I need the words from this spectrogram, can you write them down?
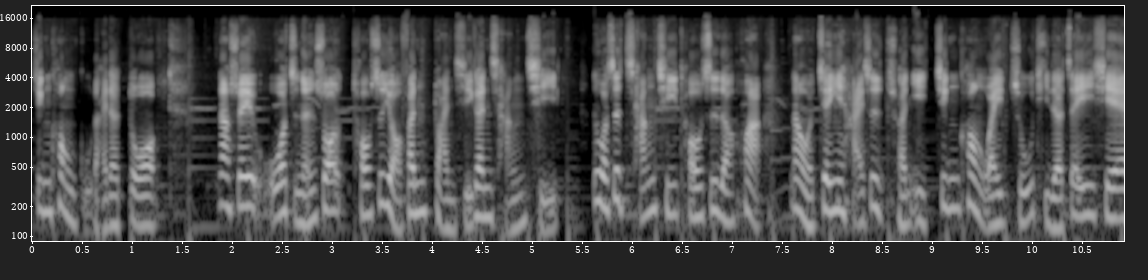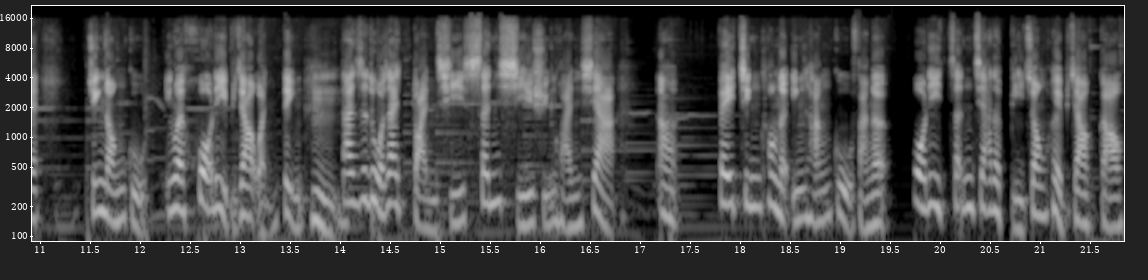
金控股来的多。那所以，我只能说，投资有分短期跟长期。如果是长期投资的话，那我建议还是存以金控为主体的这一些金融股，因为获利比较稳定。嗯，但是如果在短期升息循环下，那非金控的银行股反而。获利增加的比重会比较高，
